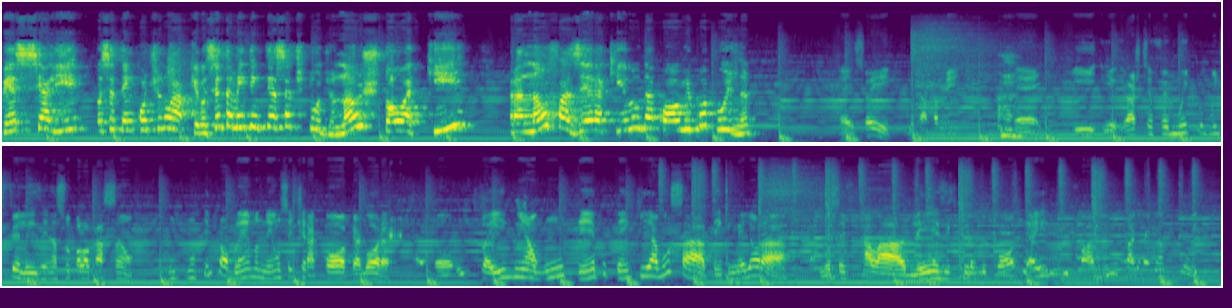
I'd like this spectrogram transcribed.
Pense se ali você tem que continuar, porque você também tem que ter essa atitude. Eu não estou aqui para não fazer aquilo da qual eu me propus, né? É isso aí, exatamente. É, e, eu acho que você foi muito, muito feliz aí na sua colocação. Não, não tem problema nenhum você tirar cópia. Agora, é, isso aí em algum tempo tem que avançar, tem que melhorar. Você ficar lá meses tirando cópia, aí de fato não está agregando muito.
